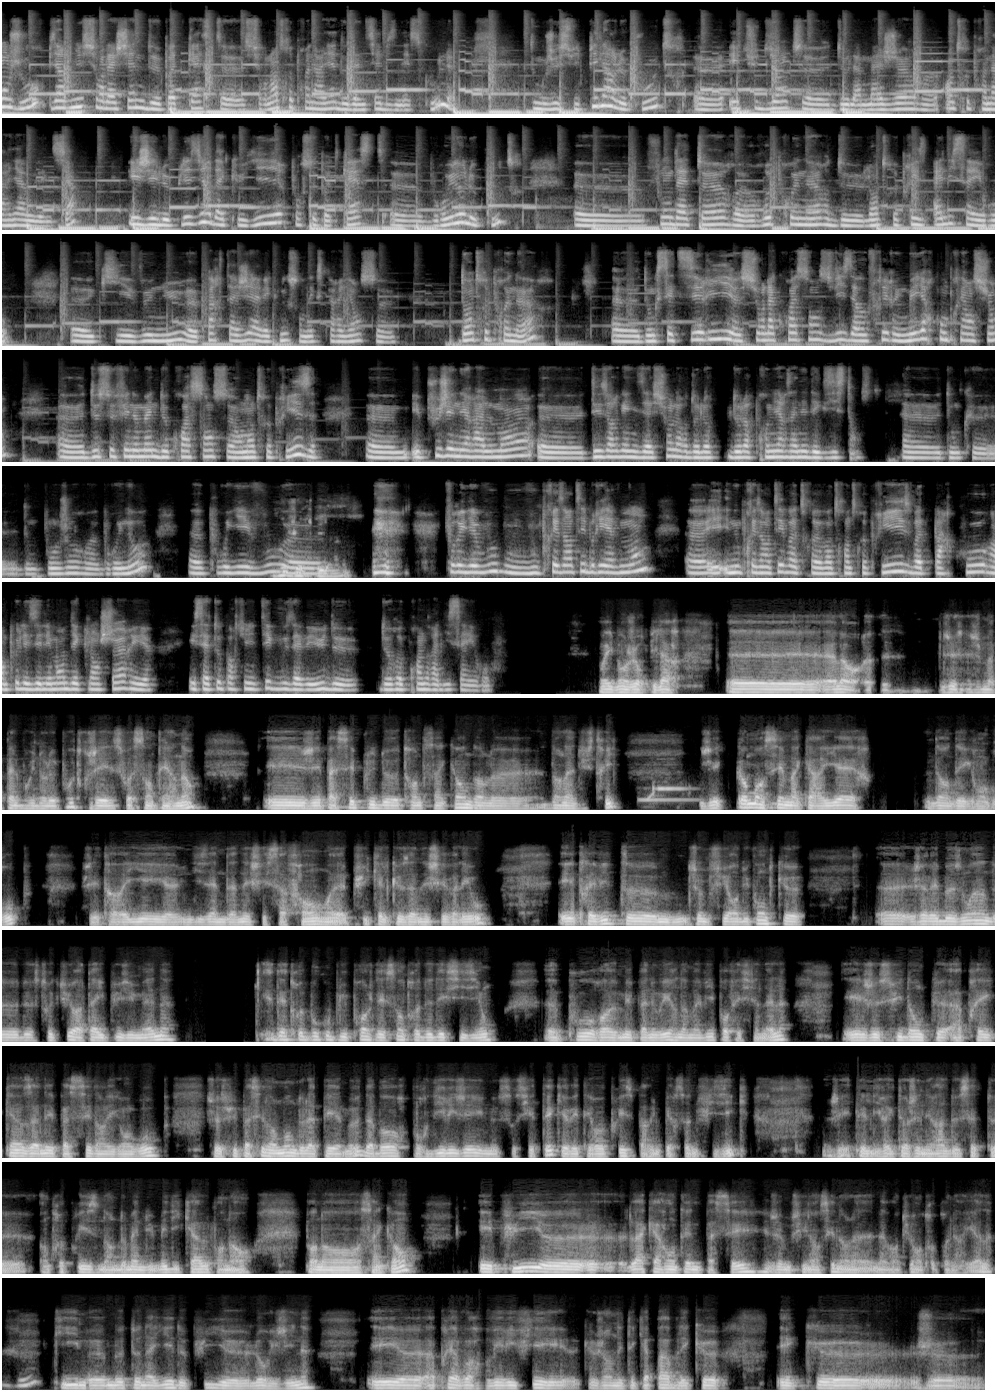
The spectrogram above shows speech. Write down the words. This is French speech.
Bonjour, bienvenue sur la chaîne de podcast euh, sur l'entrepreneuriat d'Audencia Business School. Je suis Pilar Lepoutre, euh, étudiante euh, de la majeure entrepreneuriat Audencia. Et j'ai le plaisir d'accueillir pour ce podcast Bruno Lepoutre, fondateur, repreneur de l'entreprise Alice Aero, qui est venu partager avec nous son expérience d'entrepreneur. Euh, donc cette série euh, sur la croissance vise à offrir une meilleure compréhension euh, de ce phénomène de croissance en entreprise et plus généralement des organisations lors de, leurs premières années d'existence. donc, donc bonjour Bruno. pourriez-vous pourriez-vous vous, présenter brièvement et, nous présenter votre, votre entreprise, votre parcours, un peu les éléments déclencheurs et, et cette opportunité que vous avez eue de, de reprendre Alice Aero? Oui, bonjour Pilar. Euh, alors, euh, je, m'appelle Bruno Lepoutre, j'ai 61 ans et j'ai passé plus de 35 ans dans l'industrie. Dans j'ai commencé ma carrière dans des grands groupes. J'ai travaillé une dizaine d'années chez Safran, puis quelques années chez Valeo. Et très vite, euh, je me suis rendu compte que j'avais besoin de, de structures à taille plus humaine et d'être beaucoup plus proche des centres de décision euh, pour euh, m'épanouir dans ma vie professionnelle. Et je suis donc, après 15 années passées dans les grands groupes, je suis passé dans le monde de la PME, d'abord pour diriger une société qui avait été reprise par une personne physique. J'ai été le directeur général de cette euh, entreprise dans le domaine du médical pendant, pendant cinq ans. Et puis, la quarantaine passée, je me suis lancé dans l'aventure entrepreneuriale mmh. qui me, me tenaillait depuis l'origine. Et euh, après avoir vérifié que j'en étais capable et que, et que je,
